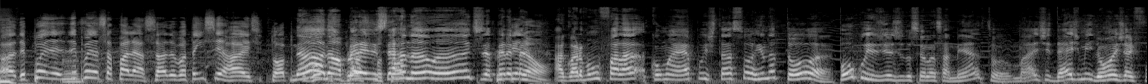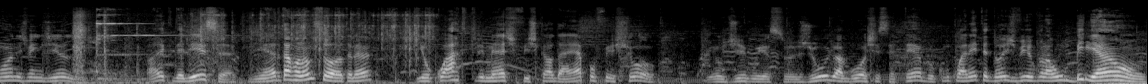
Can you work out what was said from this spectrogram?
Ah, depois, depois dessa palhaçada, eu vou até encerrar esse tópico. Não, não, pro pera aí, próximo encerra tópico. não, antes. Pera, pera não? Agora vamos falar como a Apple está sorrindo à toa. Poucos dias do seu lançamento, mais de 10 milhões de iPhones vendidos. Olha que delícia. O dinheiro tá rolando solto, né? E o quarto trimestre fiscal da Apple fechou, eu digo isso, julho, agosto e setembro, com 42,1 bilhão.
